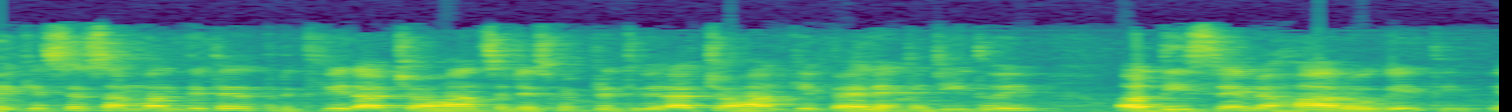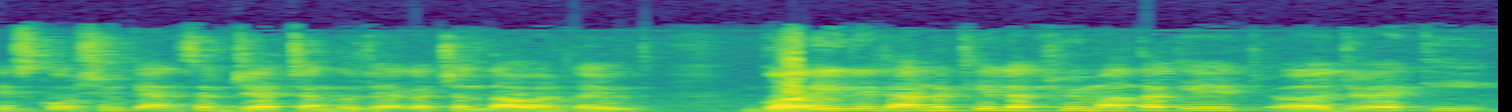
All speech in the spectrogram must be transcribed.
किससे संबंधित है? पृथ्वीराज चौहान से, जिसमें पृथ्वीराज चौहान की पहले में जीत हुई और तीसरे में हार हो गई थी। इस क्वेश्चन का आंसर जयचंद हो जाएगा, चंदावर का युद्ध। गौरी ने ध्यान रखिए, लक्ष्मी माता के जो है कि,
